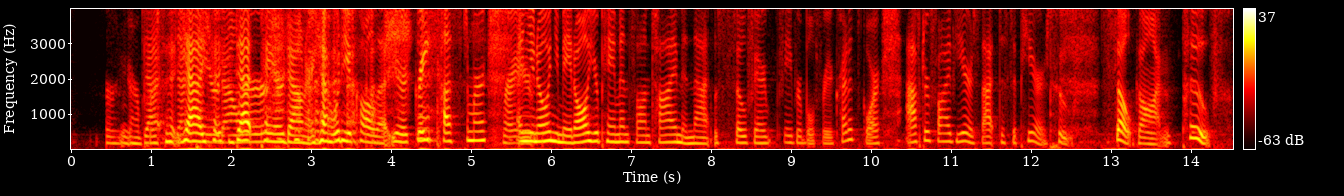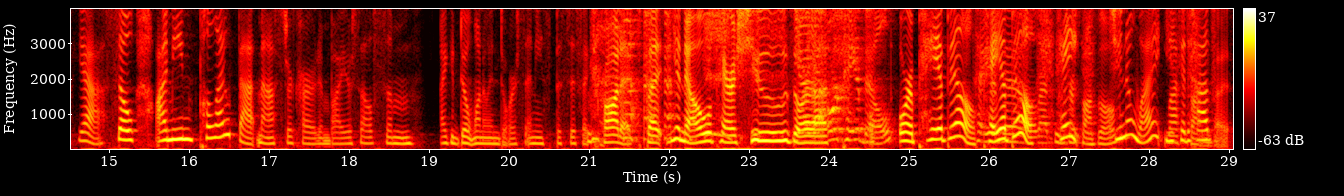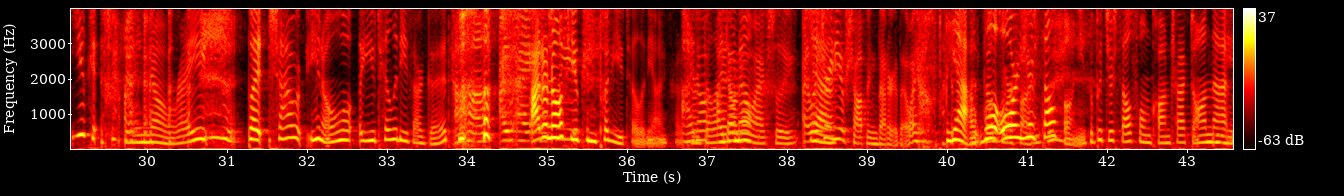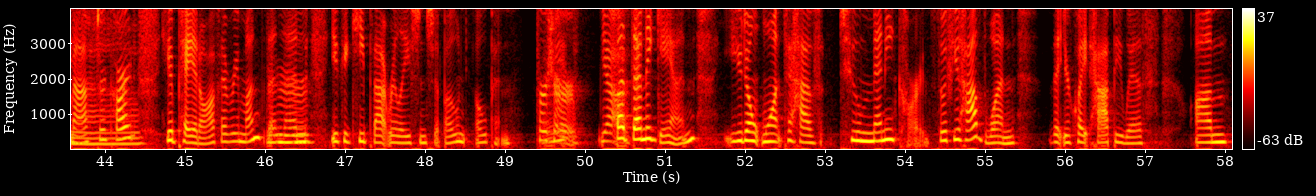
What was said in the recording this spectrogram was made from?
or, or Debt- person. debt yeah, payer debt payer downer. Yeah, what do you call that? You're a great customer, Right. and you know, and you made all your payments on time, and that was so fair, favorable for your credit score. After five years, that disappears. Poof, So gone. poof, yeah. So I mean, pull out that Mastercard and buy yourself some I don't want to endorse any specific product, but you know, a pair of shoes or Yeah, a or pay a bill. or a pay a bill. Pay Pay, a bill. bill. That seems hey, responsible. Do you know what? You Less could fun, have but- you could I know, right? But shower, you know, utilities are good. Uh-huh. I, I don't know if you can put a utility on credit I card don't. bill. I, don't know. actually. I like your idea of shopping better though. I Yeah, well, or your cell phone. You could put your cell phone contract on that Mastercard. You could pay it off every month, and Mm-hmm. then you could keep that relationship o- open. For sure. Yeah, But then again, you don't want to have too many cards. So if you have one that you're quite happy with, um,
